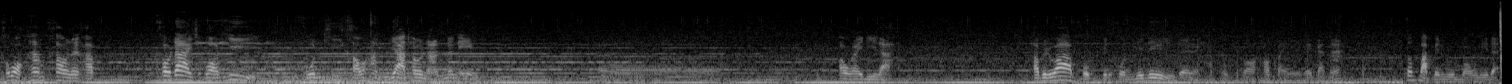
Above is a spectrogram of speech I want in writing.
เขาบอกห้ามเข้านะครับ เข้าได้เฉพาะที่คนที่เขาอนุญาตเท่านั้นนั่นเอง เอาไงดีล่ะ เอาเป็นว่าผมเป็นคนดื้อๆอยู่ด้วยนะครับ ผมก็เข้าไปด้วยกันนะ ต้องปรับเป็นมุมมองนี้แหละ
